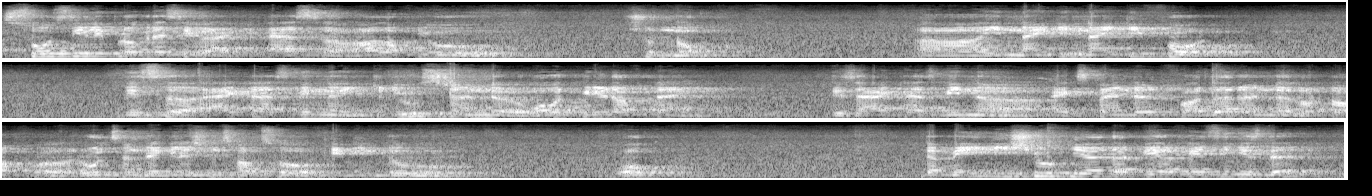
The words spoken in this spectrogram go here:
socially progressive act, as uh, all of you should know. Uh, in 1994, this uh, act has been introduced and uh, over a period of time, this act has been uh, expanded further and a lot of uh, rules and regulations also came into vogue. The main issue here that we are facing is that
